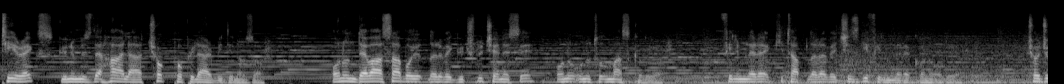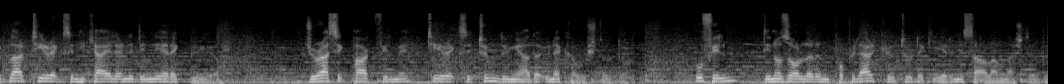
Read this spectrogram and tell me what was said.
T-Rex günümüzde hala çok popüler bir dinozor. Onun devasa boyutları ve güçlü çenesi onu unutulmaz kılıyor. Filmlere, kitaplara ve çizgi filmlere konu oluyor. Çocuklar T-Rex'in hikayelerini dinleyerek büyüyor. Jurassic Park filmi T-Rex'i tüm dünyada üne kavuşturdu. Bu film, dinozorların popüler kültürdeki yerini sağlamlaştırdı.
